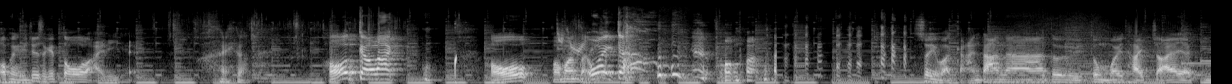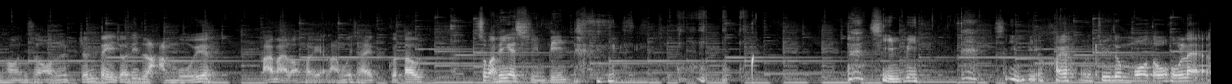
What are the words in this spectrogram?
我平時中意食啲多奶啲嘅，係啦。好，夠啦。好，放翻低。喂，夠，放翻低。雖然話簡單啦，都都唔可以太齋又健康啲，所以我準備咗啲藍莓啊，擺埋落去嘅。藍莓就喺個兜粟米片嘅前邊，前邊，前邊係啊，我終於都摸到，好叻啊，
